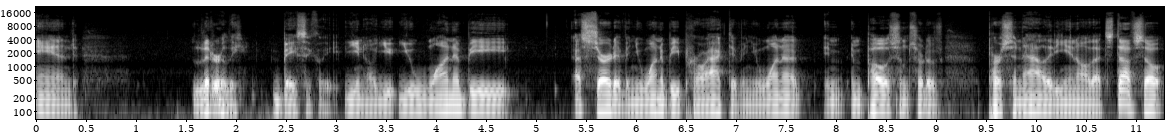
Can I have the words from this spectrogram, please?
and literally basically. You know you you want to be assertive and you want to be proactive and you want to Im- impose some sort of personality and all that stuff. So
